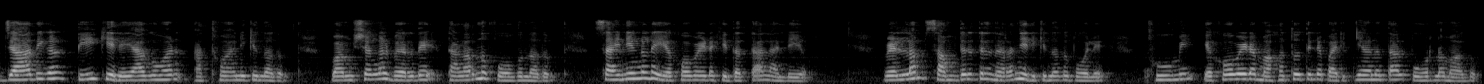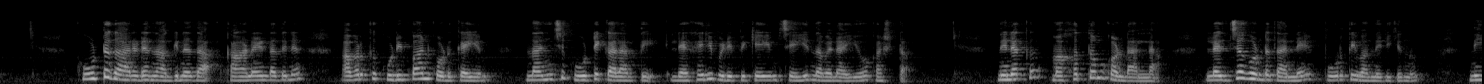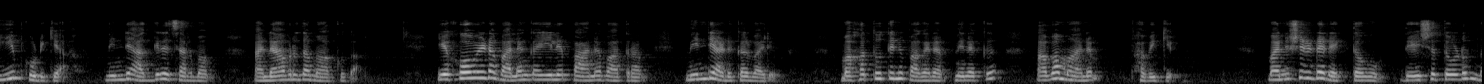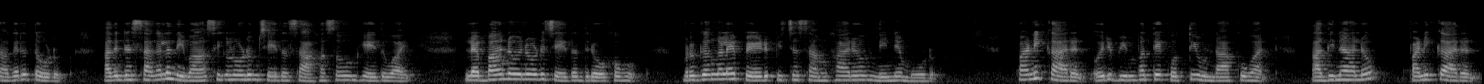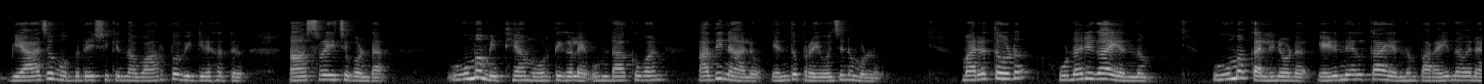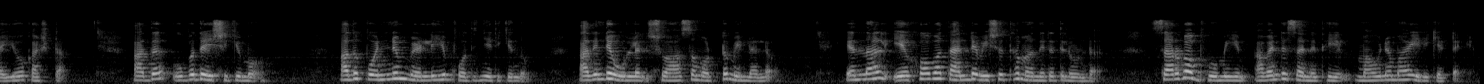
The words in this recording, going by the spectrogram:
ജാതികൾ തീക്കിരയാകുവാൻ അധ്വാനിക്കുന്നതും വംശങ്ങൾ വെറുതെ തളർന്നു പോകുന്നതും സൈന്യങ്ങളുടെ യഹോവയുടെ ഹിതത്താൽ അല്ലയോ? വെള്ളം സമുദ്രത്തിൽ നിറഞ്ഞിരിക്കുന്നത് പോലെ ഭൂമി യഹോവയുടെ മഹത്വത്തിന്റെ പരിജ്ഞാനത്താൽ പൂർണമാകും. കൂട്ടുകാരുടെ നഗ്നത കാണേണ്ടതിന് അവർക്ക് കുടിപ്പാൻ കൊടുക്കുകയും നഞ്ച് കൂട്ടിക്കലർത്തി ലഹരി പിടിപ്പിക്കുകയും ചെയ്യുന്നവനയ്യോ കഷ്ടം. നിനക്ക് മഹത്വം കൊണ്ടല്ല ലജ്ജ കൊണ്ട് തന്നെ പൂർത്തി വന്നിരിക്കുന്നു. നീയും കുടിക്ക നിന്റെ അഗ്രചർമ്മം അനാവൃതമാക്കുക. യഹോവയുടെ വലം കൈയിലെ പാനപാത്രം നിന്റെ അടുക്കൽ വരും. മഹത്വത്തിനു പകരം നിനക്ക് അവമാനം ഭവിക്കും. മനുഷ്യരുടെ രക്തവും ദേശത്തോടും നഗരത്തോടും അതിന്റെ സകല നിവാസികളോടും ചെയ്ത സാഹസവും ഹേതുവായി. ലബാനോനോട് ചെയ്ത ദ്രോഹവും മൃഗങ്ങളെ പേടിപ്പിച്ച സംഹാരവും നിന്നെ മൂടും. പണിക്കാരൻ ഒരു ബിംബത്തെ കൊത്തി ഉണ്ടാക്കുവാൻ അതിനാലോ പണിക്കാരൻ വ്യാജം ഉപദേശിക്കുന്ന വാർപ്പ് വിഗ്രഹത്തിൽ ആശ്രയിച്ചുകൊണ്ട് ഊമമിഥ്യാമൂർത്തികളെ ഉണ്ടാക്കുവാൻ അതിനാലോ എന്തു പ്രയോജനമുള്ളൂ? മരത്തോട് ഉണരുക എന്നും ഊമക്കല്ലിനോട് എഴുന്നേൽക്ക എന്നും പറയുന്നവൻ അയ്യോ കഷ്ടം. അത് ഉപദേശിക്കുമോ? അത് പൊന്നും വെള്ളിയും പൊതിഞ്ഞിരിക്കുന്നു. അതിന്റെ ഉള്ളിൽ ശ്വാസം ഒട്ടുമില്ലല്ലോ എന്നാൽ യഹോവ തന്റെ വിശുദ്ധ മന്ദിരത്തിലുണ്ട് സർവഭൂമിയും അവന്റെ സന്നിധിയിൽ മൗനമായിരിക്കട്ടെ.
